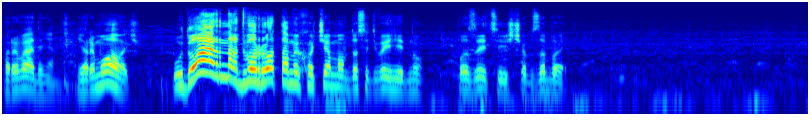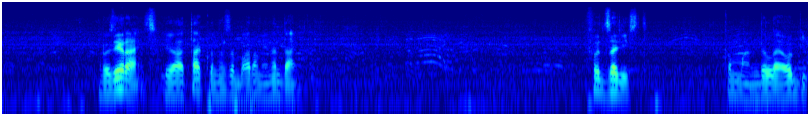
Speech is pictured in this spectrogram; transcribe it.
Переведення. Яремович. Удар над воротами, хоча мав досить вигідну позицію, щоб забити. Розіграється. Його атаку незабаром і надалі. Футзаліст команди Лео Бі.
